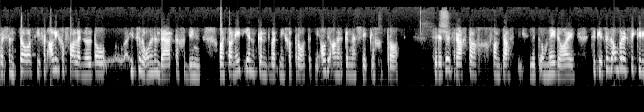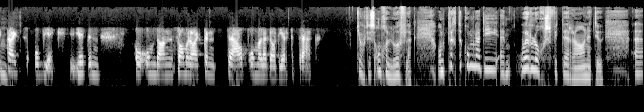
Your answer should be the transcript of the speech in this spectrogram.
persentasie van al die gevalle en hulle het al iets van 130 gedoen was daar net een kind wat nie gepraat het nie. Al die ander kinders seker gepraat So dit is regtig fantasties. Weet om net daai seker dis amper 'n sekuriteitsobjek. Jy weet in om dan saam met daai kind te help om hulle daardeur te trek. Ja, dit is ongelooflik. Om terug te kom na die um, oorlogsveterane toe. Uh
